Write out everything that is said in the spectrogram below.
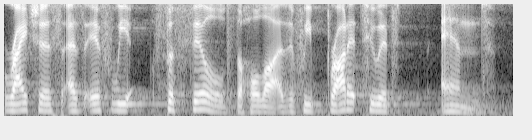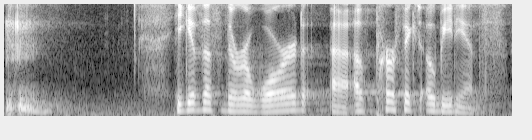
righteous as if we fulfilled the whole law, as if we brought it to its end. he gives us the reward uh, of perfect obedience.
